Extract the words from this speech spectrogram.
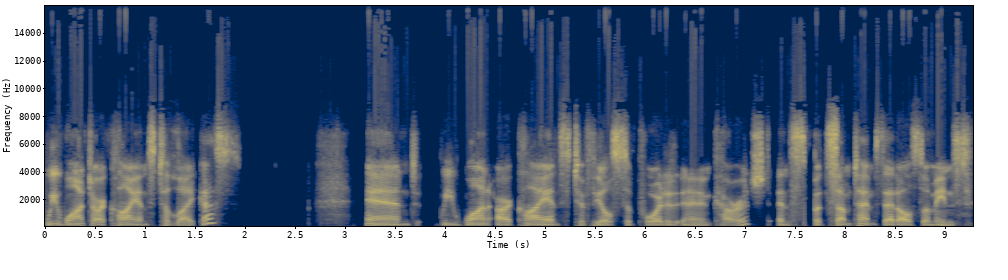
we want our clients to like us and we want our clients to feel supported and encouraged and but sometimes that also means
